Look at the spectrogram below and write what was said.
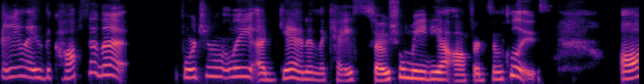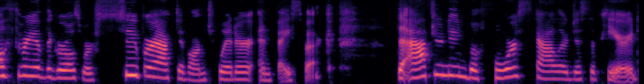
anyways, the cops said that fortunately, again in the case, social media offered some clues. All three of the girls were super active on Twitter and Facebook. The afternoon before Skylar disappeared,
